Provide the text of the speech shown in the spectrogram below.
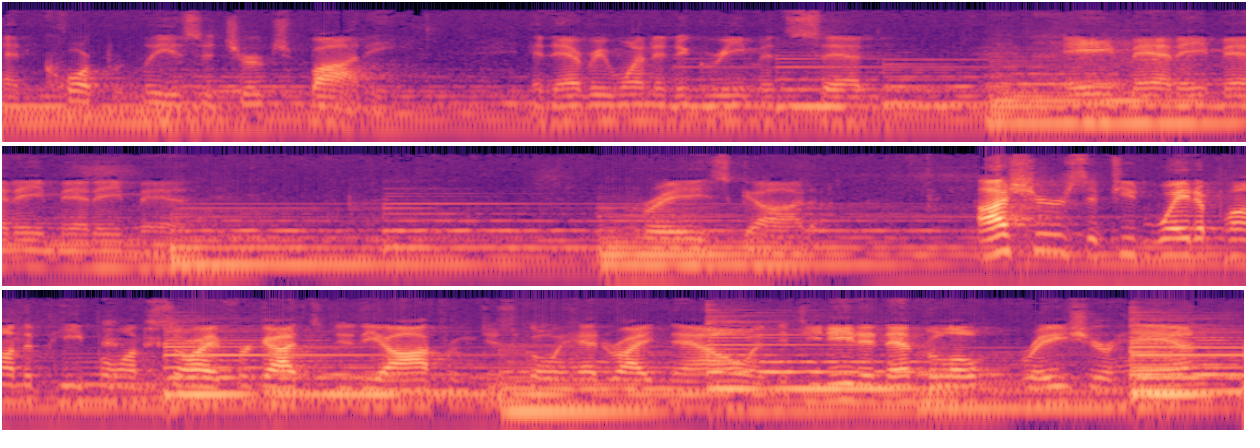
and corporately as a church body. And everyone in agreement said, Amen, amen, amen, amen. Praise God. Ushers, if you'd wait upon the people, I'm sorry I forgot to do the offering. Just go ahead right now. And if you need an envelope, raise your hand.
